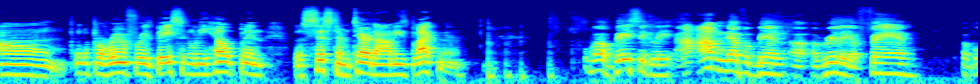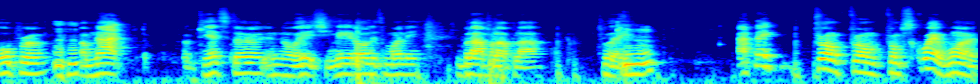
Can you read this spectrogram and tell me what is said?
um, Oprah Winfrey is basically helping the system tear down these black men? Well, basically, I, have never been a, a, really a fan of Oprah. Mm-hmm. I'm not against her. You know, hey, she made all this money, blah blah blah. But mm-hmm. I think from from from square one,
